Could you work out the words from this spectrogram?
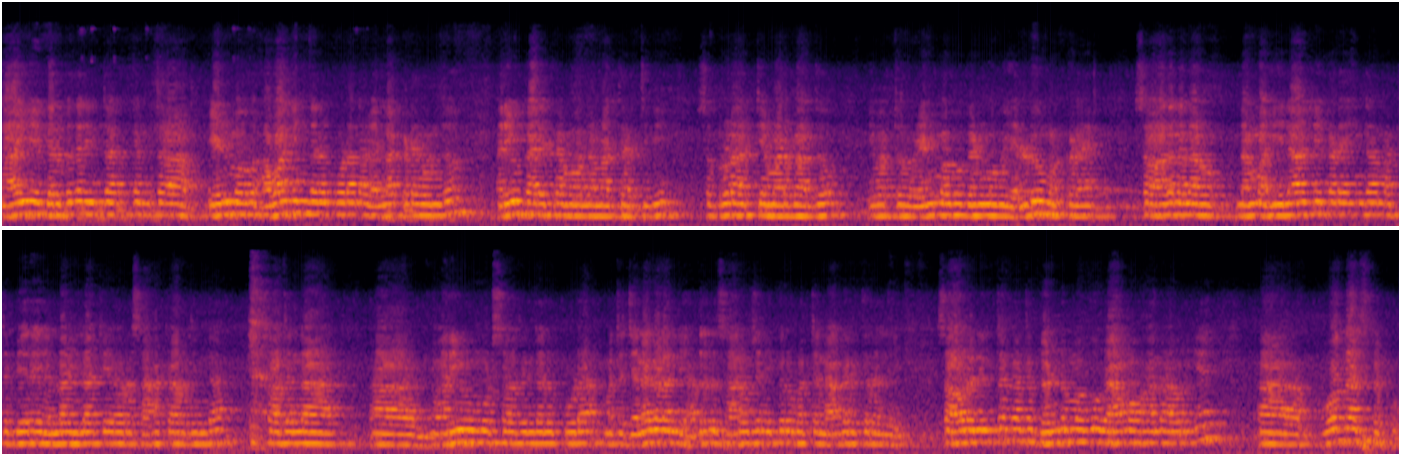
ತಾಯಿಯ ಗರ್ಭದಲ್ಲಿ ಇದ್ದಕ್ಕಂತ ಹೆಣ್ಮಗು ಅವಾಗಿಂದನೂ ಕೂಡ ನಾವು ಎಲ್ಲ ಕಡೆ ಒಂದು ಅರಿವು ಕಾರ್ಯಕ್ರಮವನ್ನ ಮಾಡ್ತಾ ಇರ್ತೀವಿ. ಸೊ ಭ್ರೂಣ ಹತ್ಯೆ ಮಾಡಬಾರ್ದು. ಇವತ್ತು ಹೆಣ್ಮಗು ಗಂಡು ಮಗು ಎರಡೂ ಮಕ್ಕಳೇ. ಸೊ ಅದನ್ನ ನಾವು ನಮ್ಮ ಇಲಾಖೆ ಕಡೆಯಿಂದ ಮತ್ತೆ ಬೇರೆ ಎಲ್ಲ ಇಲಾಖೆಯವರ ಸಹಕಾರದಿಂದ ಸೊ ಅದನ್ನ ಅರಿವು ಮೂಡಿಸೋದ್ರಿಂದಲೂ ಕೂಡ ಮತ್ತೆ ಜನಗಳಲ್ಲಿ, ಅದರಲ್ಲೂ ಸಾರ್ವಜನಿಕರು ಮತ್ತೆ ನಾಗರಿಕರಲ್ಲಿ, ಸೊ ಅವರಲ್ಲಿ ಇರ್ತಕ್ಕಂಥ ಗಂಡು ಮಗು ವ್ಯಾಮೋಹನ ಅವರಿಗೆ, ಆ, ಹೋಗ್ಲಾಡಿಸ್ಬೇಕು.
